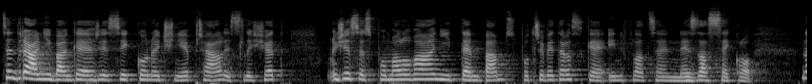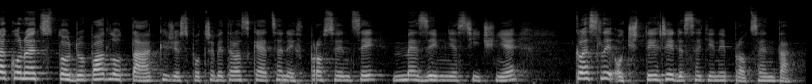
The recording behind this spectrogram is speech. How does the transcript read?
Centrální bankéři si konečně přáli slyšet, že se zpomalování tempa spotřebitelské inflace nezaseklo. Nakonec to dopadlo tak, že spotřebitelské ceny v prosinci meziměsíčně klesly o 4 desetiny procenta.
